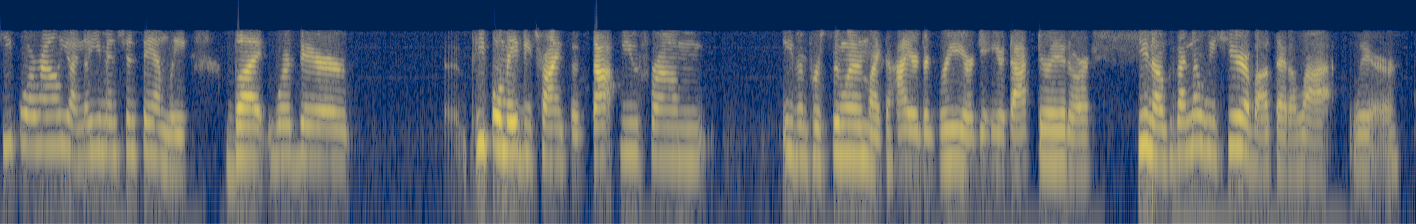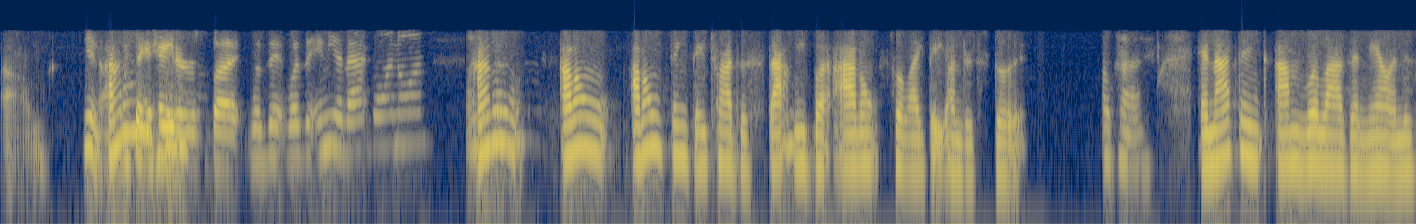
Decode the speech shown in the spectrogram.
people around you? I know you mentioned family, but were there people may be trying to stop you from even pursuing like a higher degree or getting your doctorate or you know because i know we hear about that a lot where um you know we say haters but was it was it any of that going on, on i don't i don't i don't think they tried to stop me but i don't feel like they understood okay and I think I'm realizing now in this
